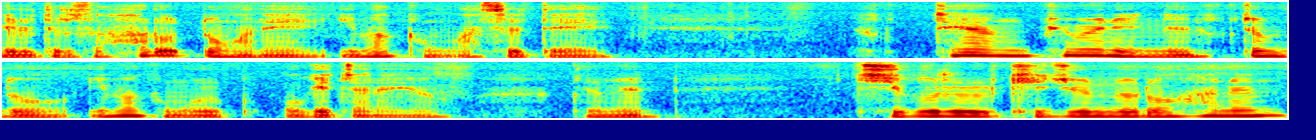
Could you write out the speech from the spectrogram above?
예를 들어서 하루 동안에 이만큼 왔을 때 태양 표면에 있는 흑점도 이만큼 올, 오겠잖아요. 그러면 지구를 기준으로 하는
